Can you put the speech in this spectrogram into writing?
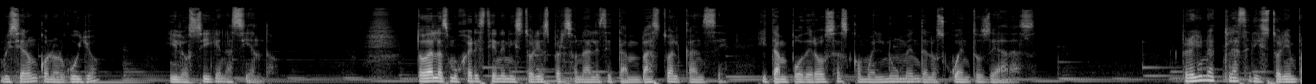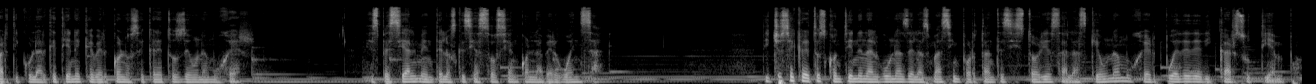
lo hicieron con orgullo y lo siguen haciendo. Todas las mujeres tienen historias personales de tan vasto alcance y tan poderosas como el numen de los cuentos de hadas. Pero hay una clase de historia en particular que tiene que ver con los secretos de una mujer, especialmente los que se asocian con la vergüenza. Dichos secretos contienen algunas de las más importantes historias a las que una mujer puede dedicar su tiempo.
